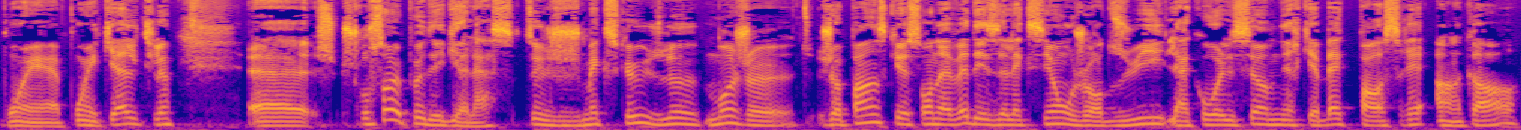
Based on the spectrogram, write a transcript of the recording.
point, point quelques. Là. Euh, je je trouve ça un peu dégueulasse. Tu sais, je m'excuse là. Moi, je, je pense que si on avait des élections aujourd'hui, la coalition Avenir Québec passerait encore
